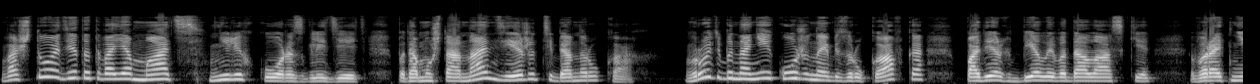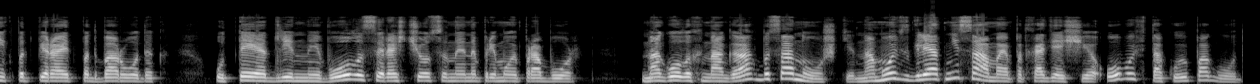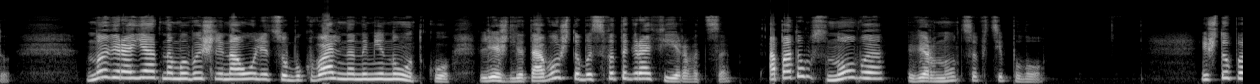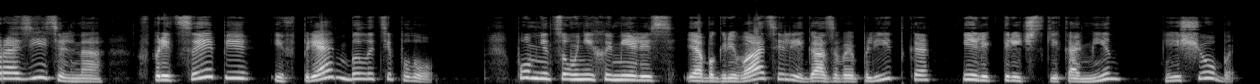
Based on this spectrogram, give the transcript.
Во что одета твоя мать, нелегко разглядеть, потому что она держит тебя на руках. Вроде бы на ней кожаная безрукавка поверх белой водолазки, воротник подпирает подбородок. У Тея длинные волосы, расчесанные на прямой пробор. На голых ногах босоножки. На мой взгляд, не самая подходящая обувь в такую погоду. Но, вероятно, мы вышли на улицу буквально на минутку, лишь для того, чтобы сфотографироваться, а потом снова вернуться в тепло. И что поразительно, в прицепе и впрямь было тепло. Помнится, у них имелись и обогреватели, и газовая плитка, и электрический камин. Еще бы!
